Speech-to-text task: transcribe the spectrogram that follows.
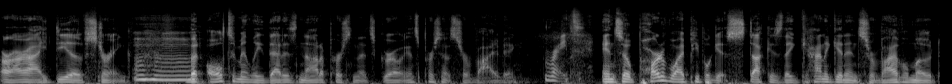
or our idea of strength. Mm-hmm. But ultimately, that is not a person that's growing. It's a person that's surviving. Right. And so part of why people get stuck is they kind of get in survival mode.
